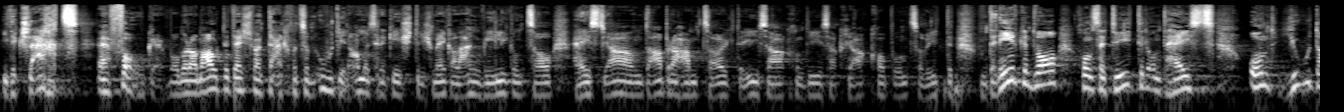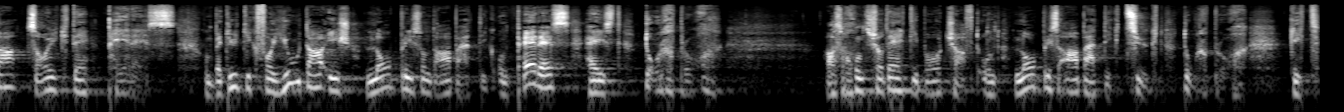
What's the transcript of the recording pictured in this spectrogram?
in den Geschlechtsfolgen, wo man am Alten Testament denkt, man so, uh, die Namensregister ist mega langweilig und so, heisst ja, und Abraham zeugte Isaac und Isaac Jakob und so weiter. Und dann irgendwo kommt es weiter und heisst und Judah zeugte Perez. Und die Bedeutung von Judah ist Lobpreis und Anbetung. Und Perez heisst Durchbruch. Also kommt schon dort die Botschaft. Und Lobpreis Anbetung zeugt Durchbruch gibt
